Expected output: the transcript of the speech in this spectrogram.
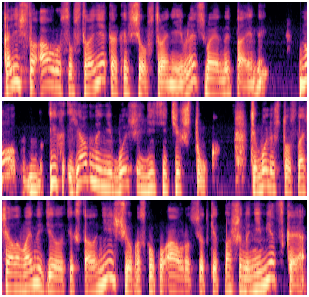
Количество аурусов в стране, как и все в стране, является военной тайной, но их явно не больше 10 штук. Тем более, что с началом войны делать их стало нечего, поскольку Аурус все-таки это машина немецкая,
